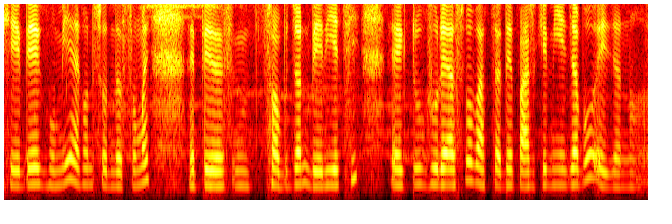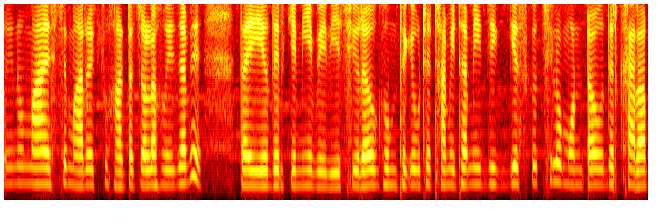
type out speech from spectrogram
খেয়ে দিয়ে ঘুমিয়ে এখন সন্ধ্যার সময় সবজন বেরিয়েছি। একটু ঘুরে আসব, বাচ্চাদের পার্কে নিয়ে যাব, এই জন্য। ওই জন্য মা এসছে, মারও একটু হাঁটা চলা হয়ে যাবে, তাই ওদেরকে নিয়ে বেরিয়েছি। ওরাও ঘুম থেকে উঠে ঠামি ঠামি জিজ্ঞেস করছিল, মনটাও ওদের খারাপ,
